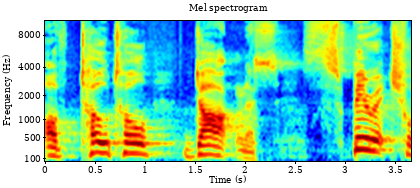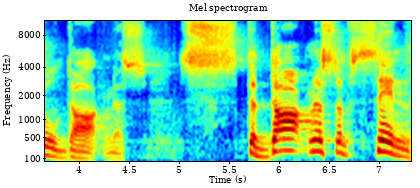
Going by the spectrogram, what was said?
of total darkness, spiritual darkness, the darkness of sin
